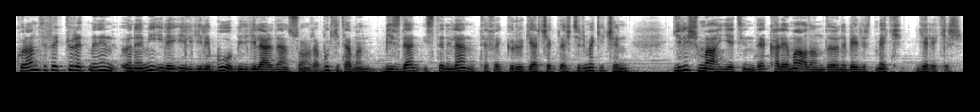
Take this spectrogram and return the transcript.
Kur'an tefekkür etmenin önemi ile ilgili bu bilgilerden sonra bu kitabın bizden istenilen tefekkürü gerçekleştirmek için giriş mahiyetinde kaleme alındığını belirtmek gerekir.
